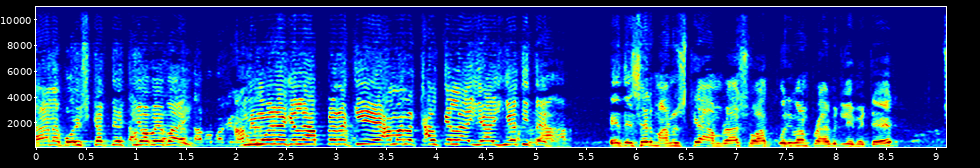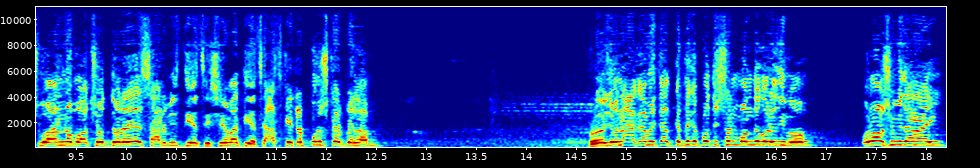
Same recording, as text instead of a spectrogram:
না না, বহিষ্কার দিয়ে কি হবে ভাই? আমি মরে গেলে আপনারা কি আমার কালকে ইয়ে দিতেন? এদেশের মানুষকে আমরা সোহাগ পরিবহন প্রাইভেট লিমিটেড চুয়ান্ন বছর ধরে সার্ভিস দিয়েছি, সেবা দিয়েছে। আজকে এটার পুরস্কার পেলাম। প্রয়োজনে আগামীকালকে থেকে প্রতিষ্ঠান বন্ধ করে দিব। কোনো অসুবিধা নাই।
